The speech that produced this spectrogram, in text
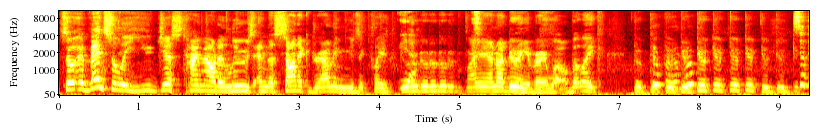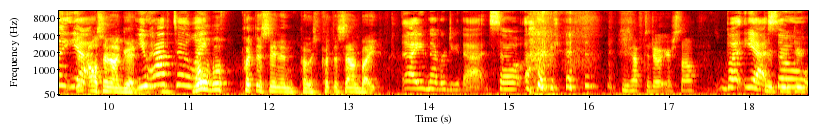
So eventually, you just time out and lose, and the sonic drowning music plays. Yeah. I mean, I'm not doing it very well, but like so that yeah, also not good. You have to like. We'll, we'll put this in and post. Put the soundbite. I never do that, so. you have to do it yourself. But yeah, so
